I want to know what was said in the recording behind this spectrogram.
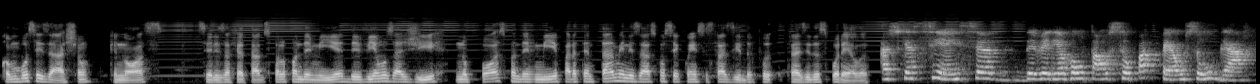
Como vocês acham que nós, seres afetados pela pandemia, devíamos agir no pós-pandemia para tentar amenizar as consequências trazida por, trazidas por ela? Acho que a ciência deveria voltar ao seu papel, ao seu lugar.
